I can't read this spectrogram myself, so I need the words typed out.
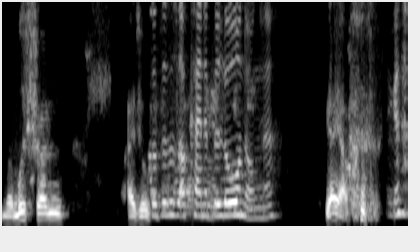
Man muss schon, also. Sonst ist es auch keine Belohnung, ne? Ja, ja. Genau.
